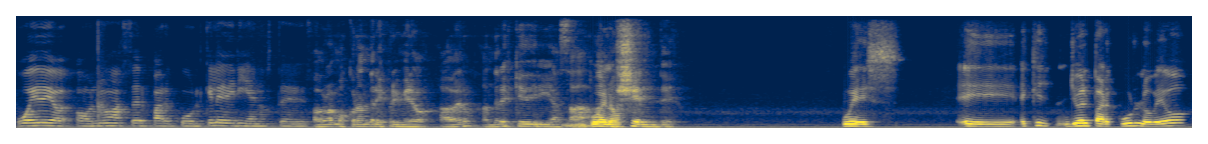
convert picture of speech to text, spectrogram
puede o- no hacer parkour. ¿Qué le dirían ustedes? Hablamos con Andrés primero. A ver, Andrés, ¿qué dirías a, Bueno. oyente? Pues eh, es que yo el parkour lo veo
